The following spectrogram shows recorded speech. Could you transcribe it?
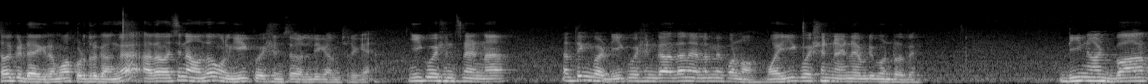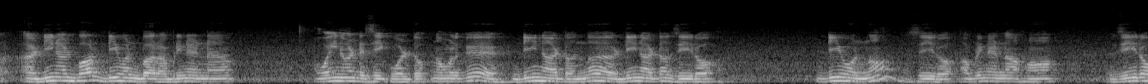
சர்க்கியூட் டயக்ராமாக கொடுத்துருக்காங்க. அதை வச்சு நான் வந்து உங்களுக்கு ஈக்குவேஷன்ஸை எழுதி காமிச்சிருக்கேன். ஈக்குவேஷன்ஸ்னால் என்ன? நத்திங் பட் ஈக்குவேஷனுக்காக தான் எல்லாமே பண்ணோம். ஈக்குவேஷன் என்ன? எப்படி பண்ணுறது D not bar D not bar D one bar அப்படின்னா என்ன? Y not is equal to நம்மளுக்கு டி நாட் வந்து டி நாட்டும் ஜீரோ டி ஒன்னும் ஜீரோ அப்படின்னு என்ன ஆகும்? Zero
